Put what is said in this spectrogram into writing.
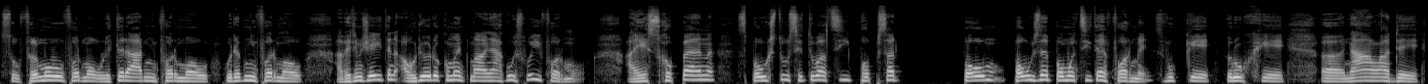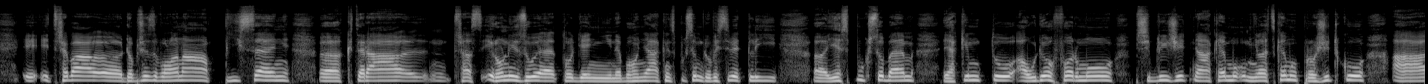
Jsou filmovou formou, literární formou, hudební formou a věřím, že i ten audiodokument má nějakou svoji formu a je schopen spoustu situací popsat pouze pomocí té formy, zvuky, ruchy, eh, nálady, i, i třeba eh, dobře zvolaná píseň, eh, která třeba ironizuje to dění nebo ho nějakým způsobem dovysvětlí, je způsobem, jakým tu audioformu přiblížit nějakému uměleckému prožitku a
